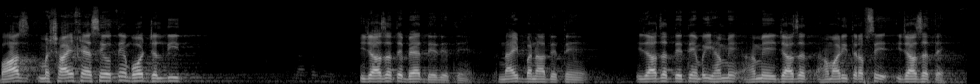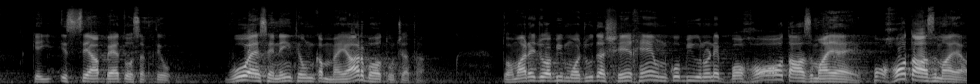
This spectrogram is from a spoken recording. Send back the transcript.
بعض مشائق ایسے ہوتے ہیں بہت جلدی اجازت بیت دے دیتے ہیں نائب بنا دیتے ہیں اجازت دیتے ہیں بھائی ہمیں ہمیں اجازت ہماری طرف سے اجازت ہے کہ اس سے آپ بیت ہو سکتے ہو وہ ایسے نہیں تھے ان کا معیار بہت اونچا تھا تو ہمارے جو ابھی موجودہ شیخ ہیں ان کو بھی انہوں نے بہت آزمایا ہے بہت آزمایا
